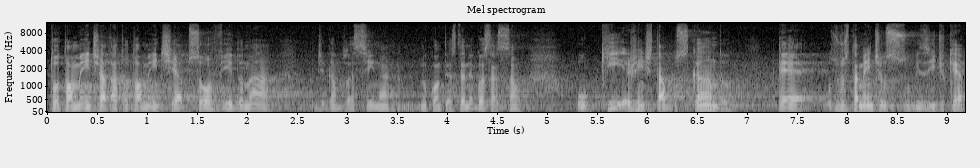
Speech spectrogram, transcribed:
totalmente, já está totalmente absorvido, na, digamos assim, na, no contexto da negociação. O que a gente está buscando é justamente o subsídio que é,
